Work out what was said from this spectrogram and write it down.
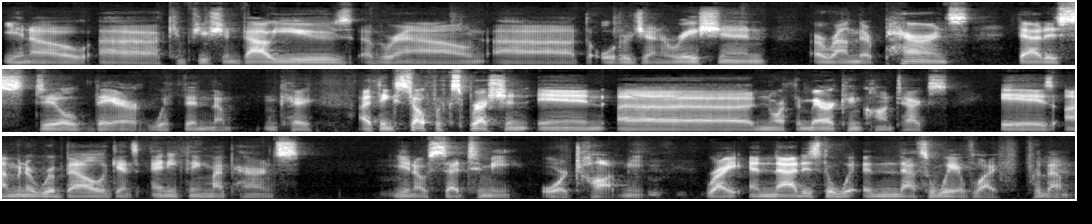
you know, uh, Confucian values around uh, the older generation, around their parents, that is still there within them. Okay, I think self-expression in a North American context is I'm going to rebel against anything my parents, you know, said to me or taught me, right? And that is the way, and that's a way of life for them,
